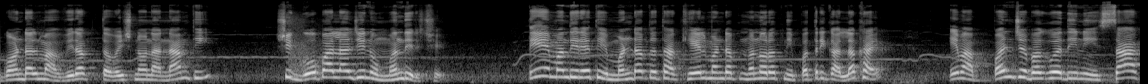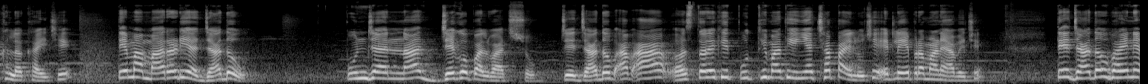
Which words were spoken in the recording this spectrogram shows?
ગોંડલમાં વિરક્ત વૈષ્ણવના નામથી શ્રી ગોપાલાલજીનું મંદિર છે. તે મંદિરેથી મંડપ તથા ખેલ મંડપ મનોરથની પત્રિકા લખાય. એમાં પંચ ભગવદીની શાખ લખાય છે. તેમાં મારડિયા જાદવ પુંજાના જેગોપાલ વાંચશો, જે જાદવ આ હસ્તલેખિત પુથ્થીમાંથી અહીંયા છપાયેલું છે એટલે એ પ્રમાણે આવે છે. તે જાદવભાઈને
